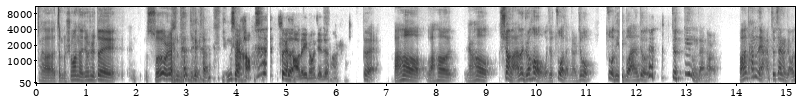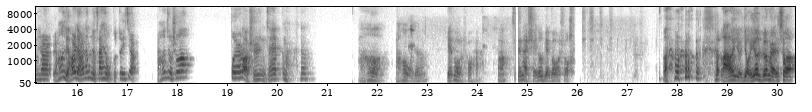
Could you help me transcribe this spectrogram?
呃，怎么说呢，就是对所有人的这个影响好，最好的一种解决方式。对。然后，然后，然后炫完了之后，我就坐在那儿，就坐立不安，就就定在那儿了。完了，他们俩就在那聊天，然后聊着聊着，他们就发现我不对劲儿，然后就说：“波尔老师，你在干嘛呢？”然后，然后我就别跟我说话啊！现在谁都别跟我说话。完了，有有一个哥们儿说，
